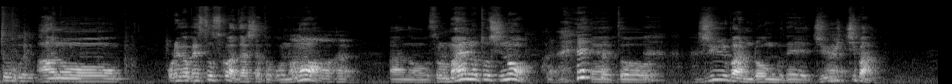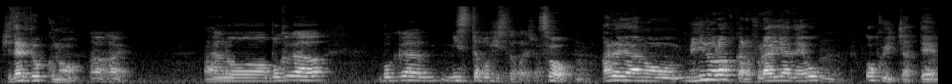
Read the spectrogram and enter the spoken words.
どこ？あのー、俺がベストスコア出したところあのはい。あのその前の年のはい。えっと10番ロングで11番、左ドッグのあはい。ああののー、僕が僕がミスったボギーしたとこでしょ？そう、ん。あれあの右のラフからフライヤーでお、ん。奥行っちゃって、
